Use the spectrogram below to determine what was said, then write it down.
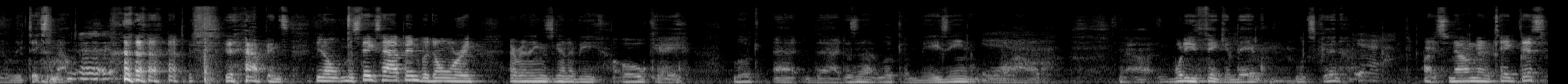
Let me take some out. it happens. You know, mistakes happen, but don't worry. Everything's gonna be okay. Look at that. Doesn't that look amazing? Yeah. Wow. Yeah. What are you thinking, babe? Looks good? Yeah. All right, so now I'm gonna take this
